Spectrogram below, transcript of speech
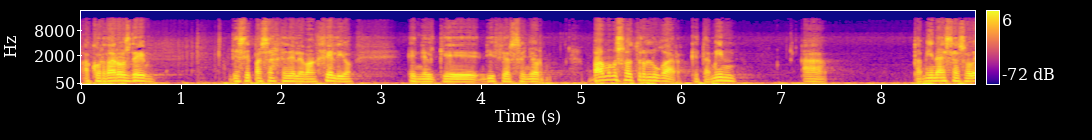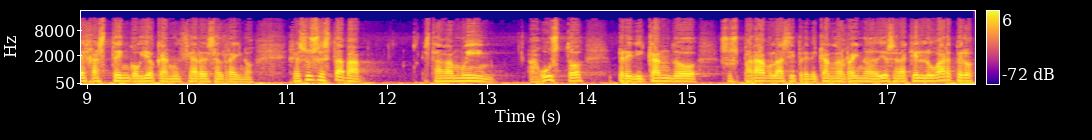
Acordaros de, ese pasaje del Evangelio en el que dice el Señor, vámonos a otro lugar, que también a, también a esas ovejas tengo yo que anunciarles el reino. Jesús estaba, estaba muy a gusto predicando sus parábolas y predicando el reino de Dios en aquel lugar, pero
